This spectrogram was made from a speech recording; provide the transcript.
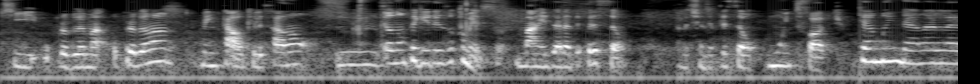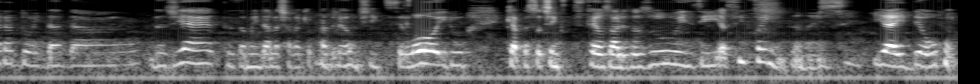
que o problema, o problema mental que eles falam, hum, eu não peguei desde o começo, mas era depressão. Ela tinha depressão muito forte. Que a mãe dela ela era doida da, das dietas, a mãe dela achava que o padrão tinha que ser loiro, que a pessoa tinha que ter os olhos azuis e assim foi indo, né? Sim. E aí deu ruim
